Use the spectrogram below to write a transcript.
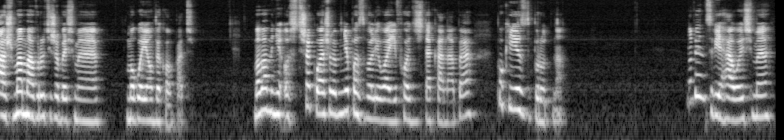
aż mama wróci, żebyśmy mogły ją wykąpać. Mama mnie ostrzegła, żebym nie pozwoliła jej wchodzić na kanapę, póki jest brudna. No więc wjechałyśmy.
